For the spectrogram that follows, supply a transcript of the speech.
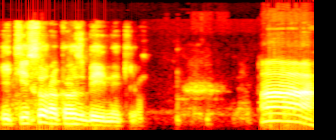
І ті 40 розбійників. А,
